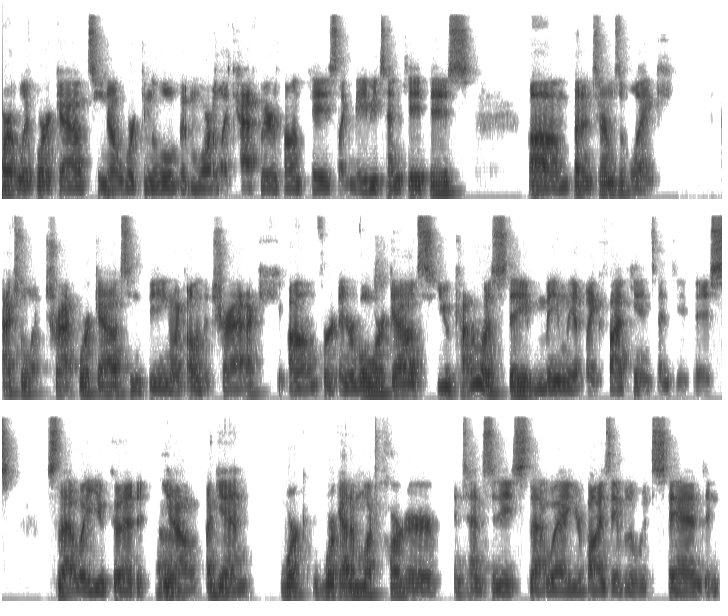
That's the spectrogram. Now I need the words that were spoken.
fartlek workouts you know working a little bit more like half marathon pace like maybe 10k pace. Um, but in terms of like actual like track workouts and being like on the track um, for interval workouts, you kind of want to stay mainly at like 5K and 10K pace. So that way you could, oh. you know, again, work work at a much harder intensity so that way your body's able to withstand an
